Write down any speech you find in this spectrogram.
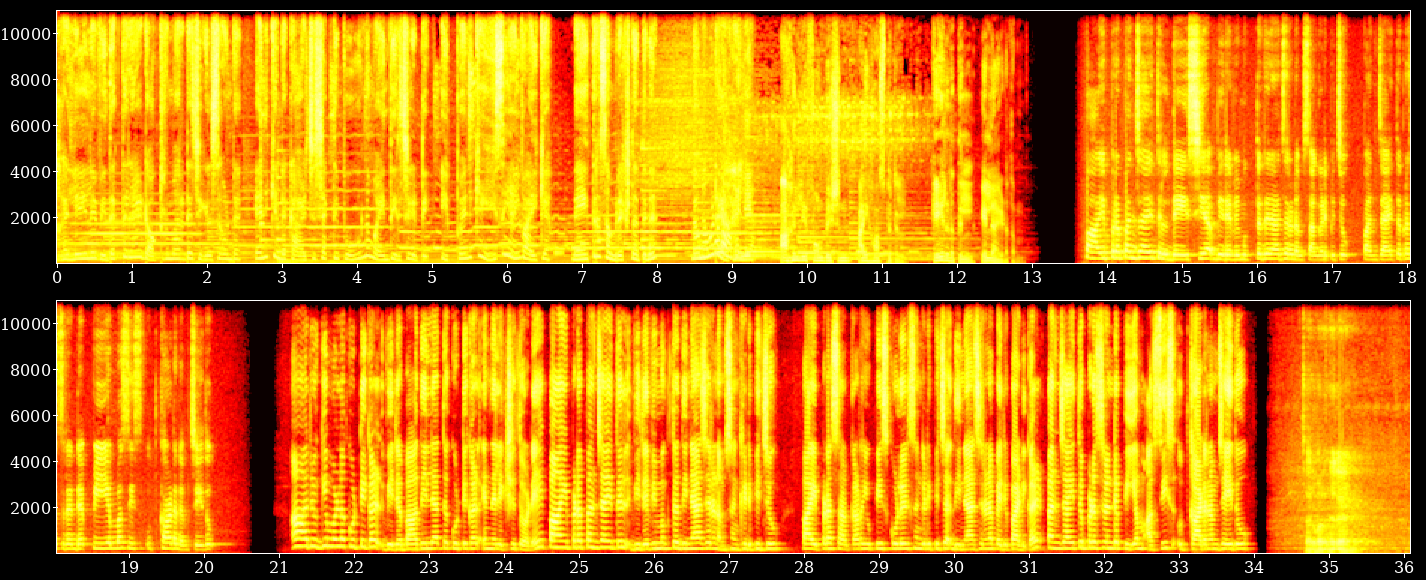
അഹല്യയിലെ വിദഗ്ധരായ ഡോക്ടർമാരുടെ ചികിത്സ കൊണ്ട് എനിക്ക് എന്റെ കാഴ്ചശക്തി പൂർണമായും തിരിച്ചു കിട്ടി. ഇപ്പൊ എനിക്ക് ഈസിയായി വായിക്കാം. നേത്ര സംരക്ഷണത്തിന് നമ്മുടെ Ahalya. Ahalya foundation eye hospital കേരളത്തിൽ എല്ലായിടത്തും. പായിപ്ര പഞ്ചായത്തിൽ ദേശീയ വിരവിമുക്ത ദിനാചരണം സംഘടിപ്പിച്ചു. Panchayat president P M Azeez ഉദ്ഘാടനം ചെയ്തു. ആരോഗ്യമുള്ള കുട്ടികൾ വിരബാധയില്ലാത്ത കുട്ടികൾ എന്ന ലക്ഷ്യത്തോടെ പായിപ്പട പഞ്ചായത്തിൽ വിരവിമുക്ത ദിനാചരണം സംഘടിപ്പിച്ചു. പായിപ്പട സർക്കാർ യു പി സ്കൂളിൽ സംഘടിപ്പിച്ച ദിനാചരണ പരിപാടികൾ panchayat president P M Azeez ഉദ്ഘാടനം ചെയ്തു. സാർ പറഞ്ഞത്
